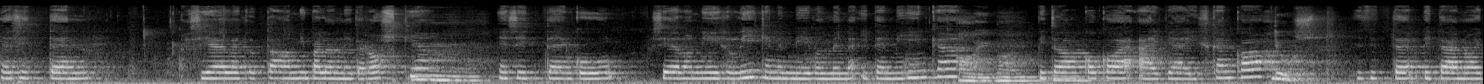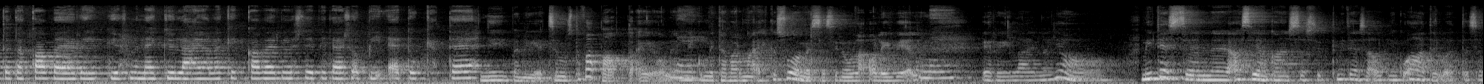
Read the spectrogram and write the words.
Ja sitten siellä tota, on niin paljon niitä roskia. Mm. Ja sitten kun siellä on niin iso liikenne, niin ei voi mennä itse mihinkään. Aivan. Pitää olla koko ajan äiti ja iskän kanssa. Just. Ja sitten pitää noin tota kaveri, jos menee kylään jollekin kaverille, se pitää sopia etukäteen. Niinpä niin, että semmoista vapautta ei ole, niin. Niin. kuin mitä varmaan ehkä Suomessa sinulla oli vielä Niin. eri lailla. Joo. Miten sen asian kanssa sitten, miten sä oot niinku ajatellut, että sä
